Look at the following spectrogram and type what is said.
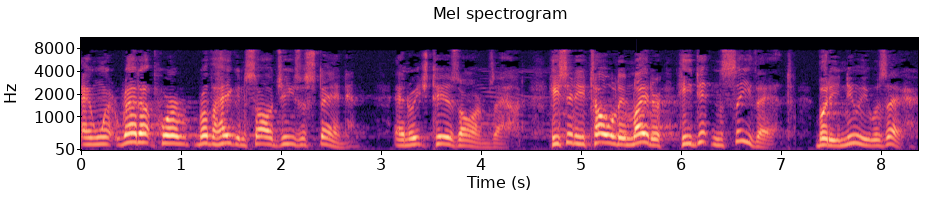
and went right up where Brother Hagin saw Jesus standing and reached his arms out. He said he told him later he didn't see that, but he knew he was there.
